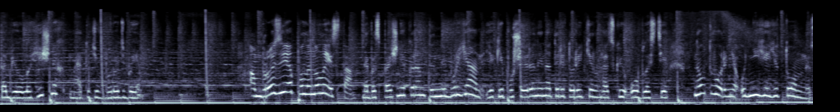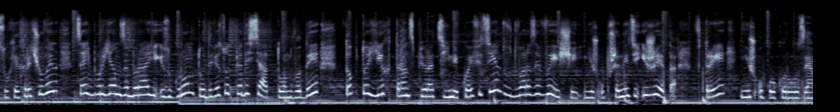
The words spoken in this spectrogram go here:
та біологічних методів боротьби. Амброзія полинолиста небезпечний карантинний бур'ян, який поширений на території Кіровоградської області. На утворення однієї тонни сухих речовин цей бур'ян забирає із ґрунту 950 тонн води, тобто їх транспіраційний коефіцієнт в два рази вищий ніж у пшениці і жита, в три ніж у кукурузи.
